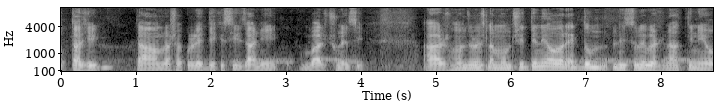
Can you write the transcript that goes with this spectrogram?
অত্যাধিক, তা আমরা সকলে দেখেছি, জানি বা শুনেছি। আর মঞ্জুরুল ইসলাম মুন্সি, তিনিও আর একদম লিচু লেভেল না, তিনিও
